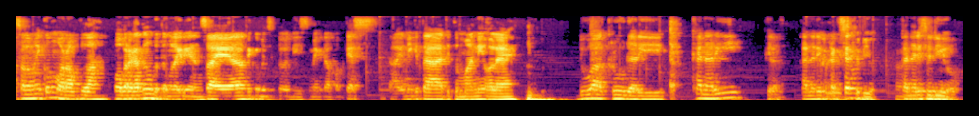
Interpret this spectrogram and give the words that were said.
Assalamualaikum warahmatullahi wabarakatuh. Bertemu lagi dengan saya Viko Bencito di Smekda Podcast. Kali ini kita ditemani oleh dua kru dari Canary Film, Canary Production, Studio. Canary Studio.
